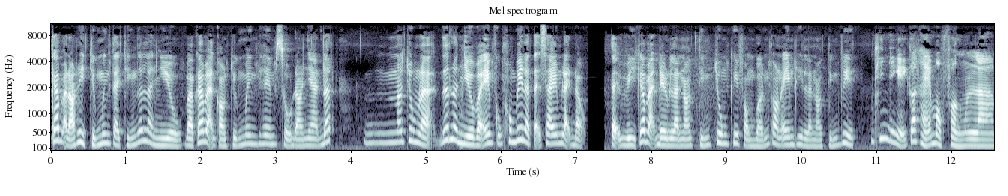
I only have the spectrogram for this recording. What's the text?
các bạn đó thì chứng minh tài chính rất là nhiều và các bạn còn chứng minh thêm sổ đỏ nhà đất nói chung là rất là nhiều và em cũng không biết là tại sao em lại đậu tại vì các bạn đều là nói tiếng Trung khi phỏng vấn còn em thì là nói tiếng Việt khiến như nghĩ có thể một phần là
